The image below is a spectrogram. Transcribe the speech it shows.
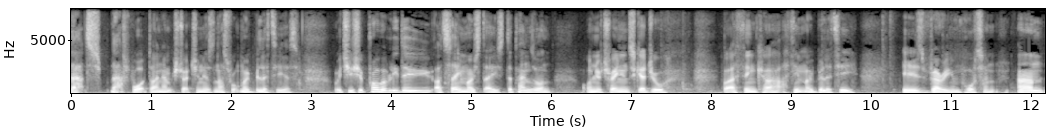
That's that's what dynamic stretching is, and that's what mobility is, which you should probably do. I'd say most days depends on on your training schedule, but I think uh, I think mobility is very important. Um,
